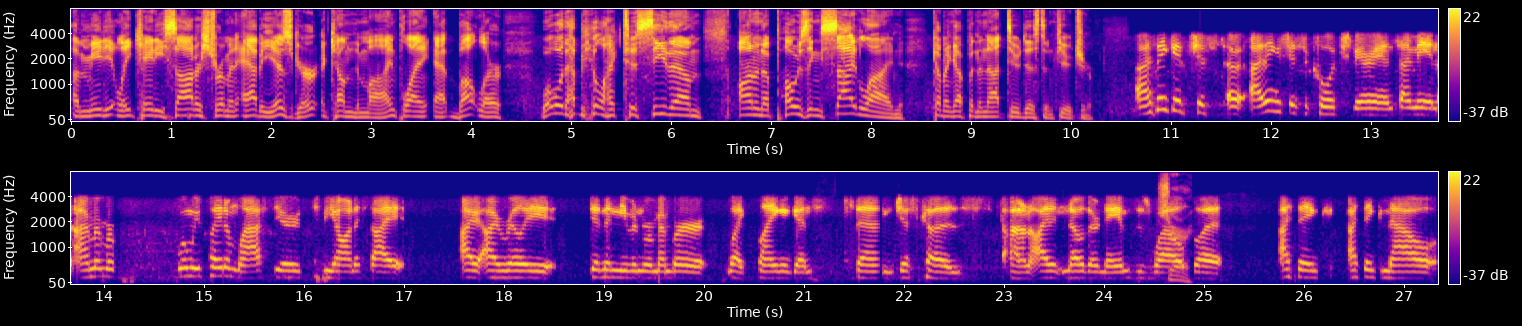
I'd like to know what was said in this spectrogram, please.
Immediately, Katie Soderstrom and Abby Isger come to mind playing at Butler. What would that be like to see them on an opposing sideline coming up in the not too distant future? I think it's just uh, I think it's just a cool experience. I mean, I remember when we played them last year. To be honest, I I, I really didn't even remember like playing against them just because I don't know I didn't know their names as well. Sure. But I think I think now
